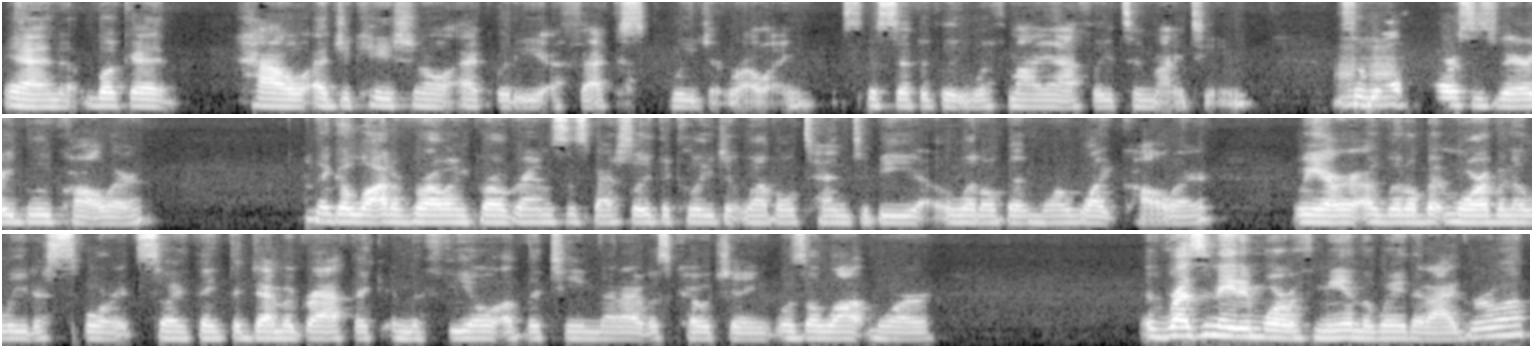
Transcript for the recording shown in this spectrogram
and look at how educational equity affects collegiate rowing, specifically with my athletes and my team. So, mm-hmm. of course, is very blue collar. I think a lot of rowing programs, especially at the collegiate level, tend to be a little bit more white collar. We are a little bit more of an elitist sport. So I think the demographic and the feel of the team that I was coaching was a lot more, it resonated more with me in the way that I grew up,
